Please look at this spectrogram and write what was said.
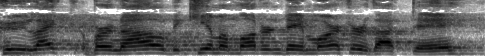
who, like Bernall, became a modern day martyr that day.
